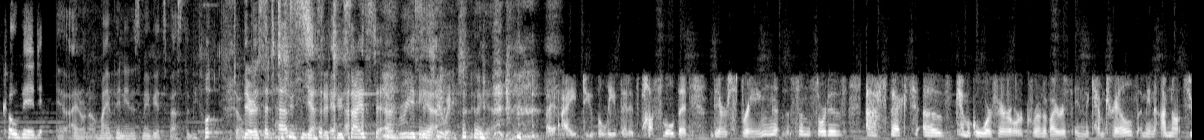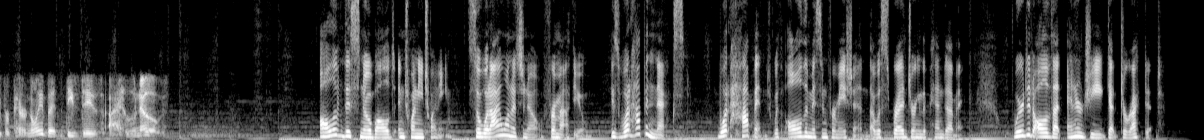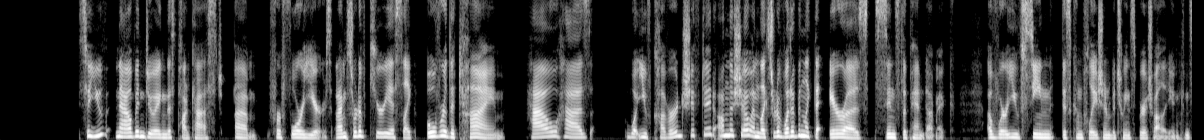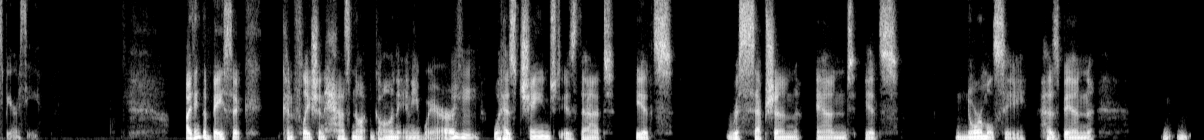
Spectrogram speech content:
COVID. I don't know. My opinion is maybe it's best that people don't There's get the test. Two, yes, there are two sides to every situation. Yeah. yeah. I, I do believe that it's possible that they're spraying some sort of aspect of chemical warfare or coronavirus in the chemtrails. I mean, I'm not super paranoid, but these days, I, who knows? All of this snowballed in 2020. So, what I wanted to know from Matthew is what happened next? What happened with all the misinformation that was spread during the pandemic? Where did all of that energy get directed? So you've now been doing this podcast um, for four years, and I'm sort of curious, like over the time, How has what you've covered shifted on the show and like sort of what have been like the eras since the pandemic of where you've seen this conflation between spirituality and conspiracy? I think the basic conflation has not gone anywhere. Mm-hmm. What has changed is that its reception and its normalcy has been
